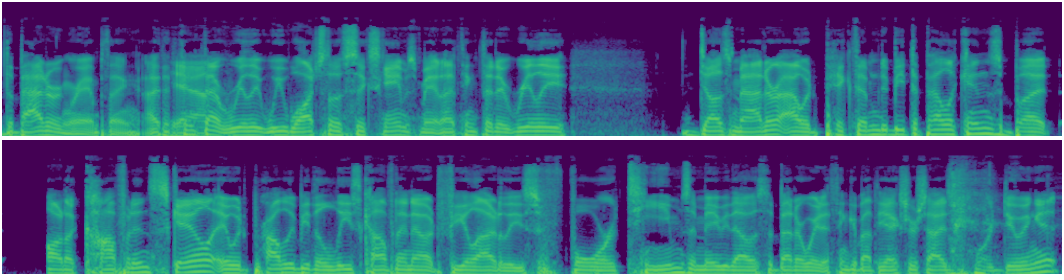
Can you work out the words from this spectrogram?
the battering ram thing. I think Yeah. that really we watched those six games, man. I think that it really does matter. I would pick them to beat the Pelicans, but on a confidence scale, it would probably be the least confident I would feel out of these four teams, and maybe that was the better way to think about the exercise before doing it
